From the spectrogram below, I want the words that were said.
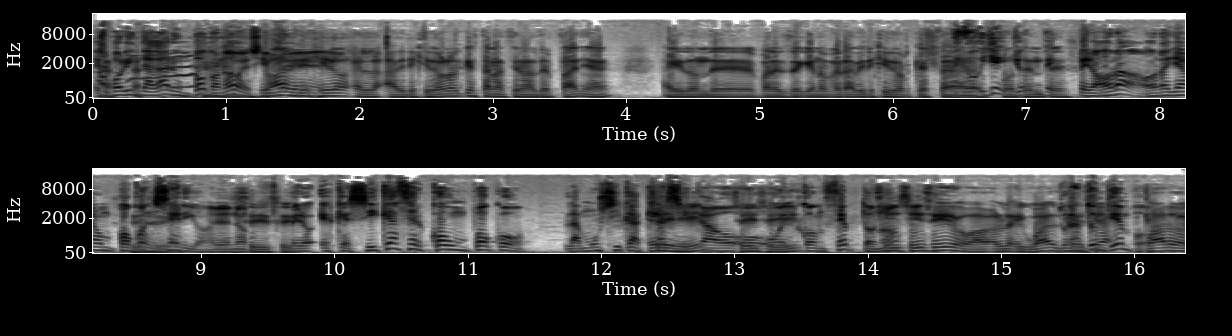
es por indagar un poco, ¿no? No, ha dirigido, el- ha dirigido la Orquesta Nacional de España, ¿eh? Ahí donde parece que no, pero ha dirigido orquestas Pero oye, potentes. pe- pero ahora, ahora ya un poco Sí, en serio, eh, ¿no? Sí, sí. Pero es que sí que acercó un poco la música clásica o, sí, o- sí. o el concepto, ¿no? Sí, sí, sí, o- igual. Durante te un tiempo. Claro,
